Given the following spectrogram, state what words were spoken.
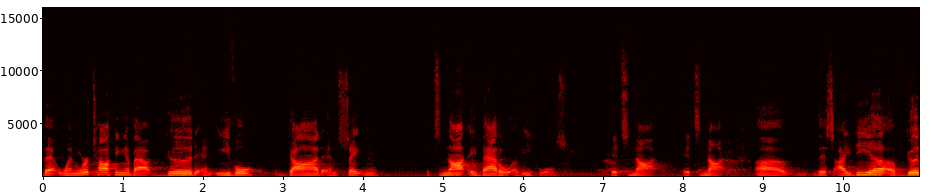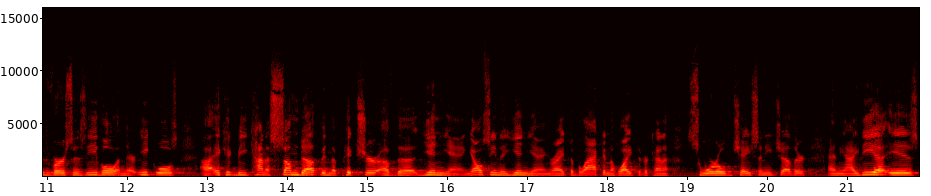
that when we're talking about good and evil, God and Satan, it's not a battle of equals. It's not. It's not. Uh, this idea of good versus evil and their equals. Uh, it could be kind of summed up in the picture of the yin yang. Y'all seen the yin yang, right? The black and the white that are kind of swirled chasing each other. And the idea is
